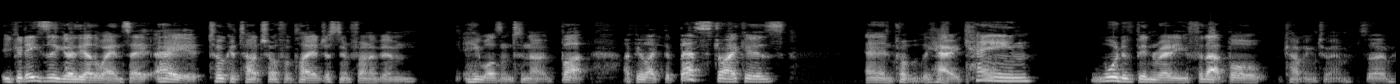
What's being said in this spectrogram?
you could easily go the other way and say, hey, it took a touch off a player just in front of him. He wasn't to know. But I feel like the best strikers and probably Harry Kane would have been ready for that ball coming to him. So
